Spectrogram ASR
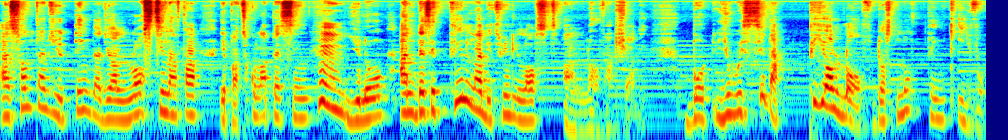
And sometimes you think that you are lusting after a particular person, hmm. you know, and there's a thin line between lust and love, actually. But you will see that pure love does not think evil.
